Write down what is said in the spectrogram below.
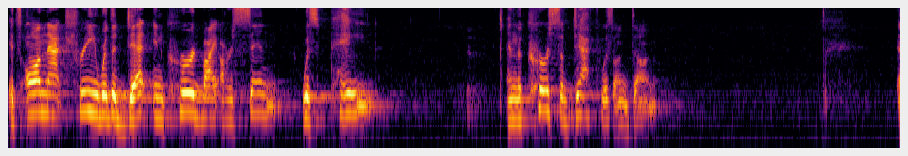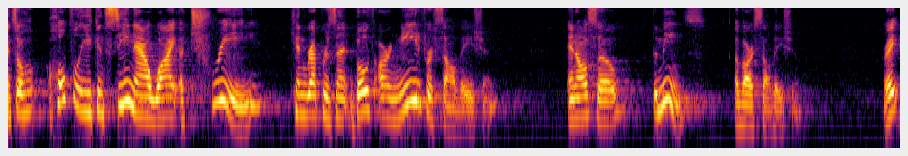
It's on that tree where the debt incurred by our sin was paid and the curse of death was undone. And so hopefully you can see now why a tree can represent both our need for salvation and also the means of our salvation. Right?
